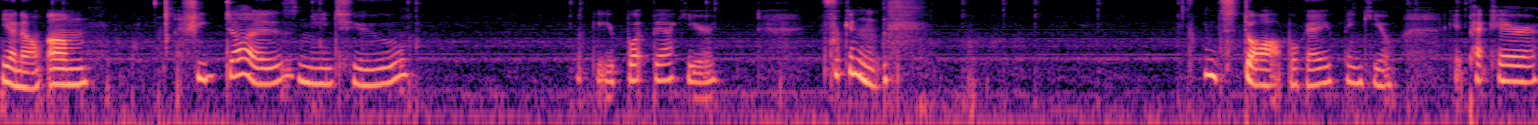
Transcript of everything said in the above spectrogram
Yeah, no. Um, she does need to get your butt back here. Freaking. Freaking stop, okay? Thank you. Okay, pet care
